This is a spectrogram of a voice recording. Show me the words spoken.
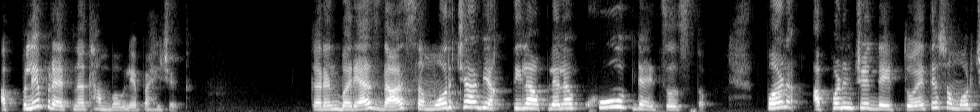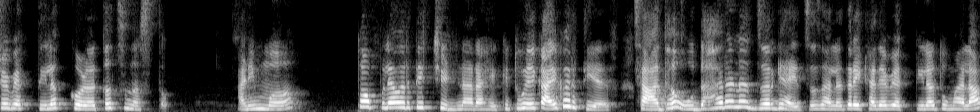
आपले प्रयत्न थांबवले पाहिजेत. कारण बऱ्याचदा समोरच्या व्यक्तीला आपल्याला खूप द्यायचं असतं. पण आपण जे देतोय ते समोरच्या व्यक्तीला कळतच नसतं. आणि मग तो आपल्यावरती चिडणार आहे की तू हे काय करतेयस? साधं उदाहरणच जर घ्यायचं झालं तर एखाद्या व्यक्तीला तुम्हाला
